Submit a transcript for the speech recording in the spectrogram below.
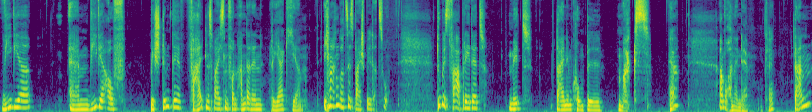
wie wir, ähm, wie wir auf bestimmte Verhaltensweisen von anderen reagieren. Ich mache ein kurzes Beispiel dazu. Du bist verabredet mit deinem Kumpel Max ja? am Wochenende. Okay. Dann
